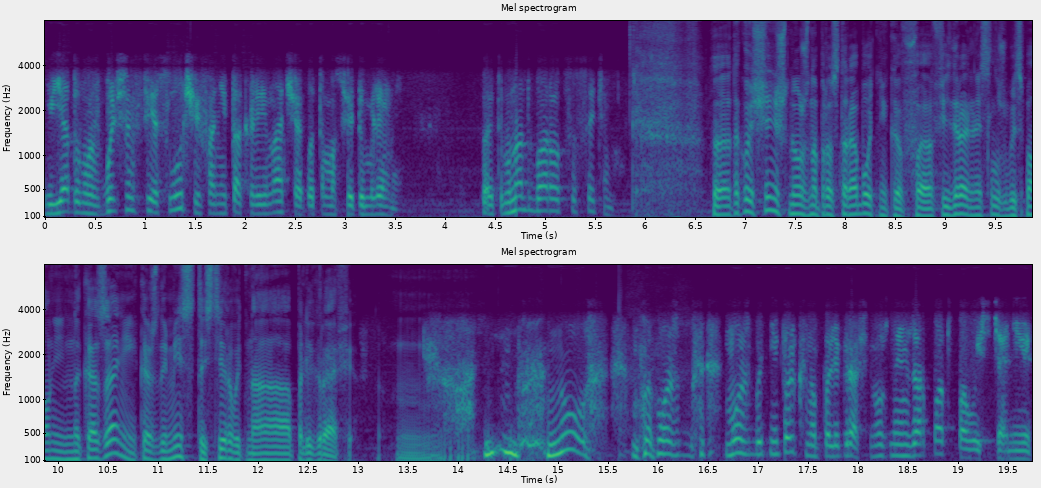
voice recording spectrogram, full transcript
я думаю, в большинстве случаев они так или иначе об этом осведомлены. Поэтому надо бороться с этим. Э, такое ощущение, что нужно просто работников э, Федеральной службы исполнения наказаний каждый месяц тестировать на полиграфе. Ну, может, может быть, не только на полиграфе. Нужно им зарплату повысить, они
